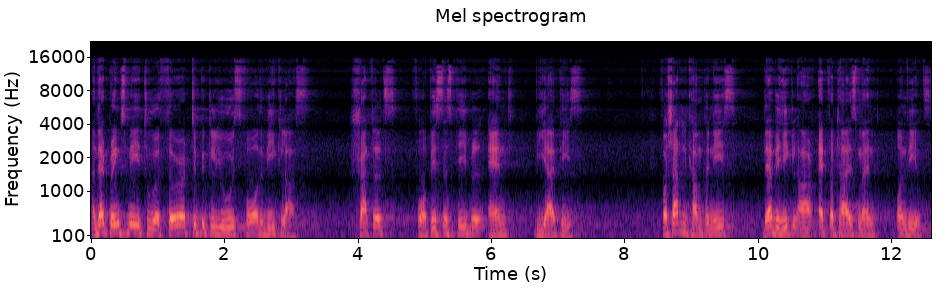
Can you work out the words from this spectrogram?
And that brings me to a third typical use for the V-Class, shuttles for business people and VIPs. For shuttle companies, their vehicle are advertisement on wheels.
